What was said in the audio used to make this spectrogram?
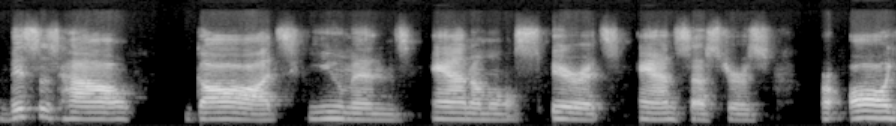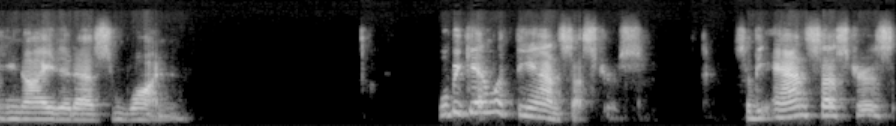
This is how gods, humans, animals, spirits, ancestors are all united as one. We'll begin with the ancestors. So the ancestors,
